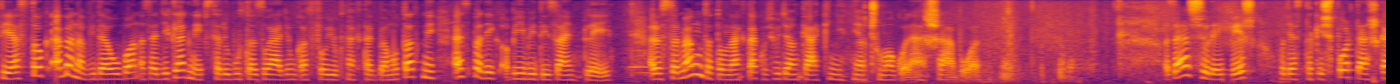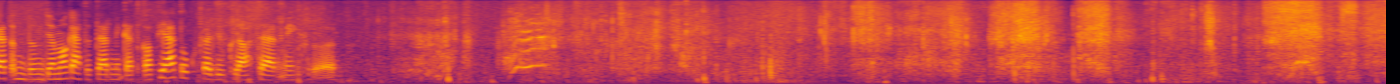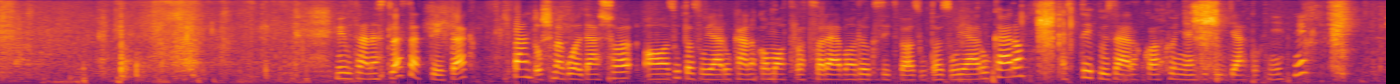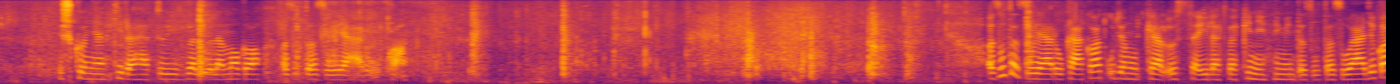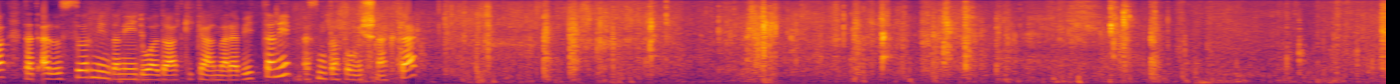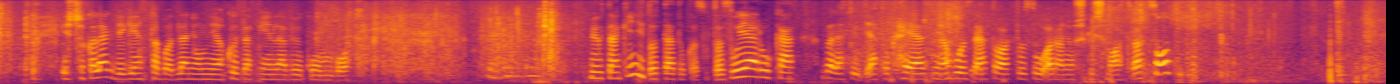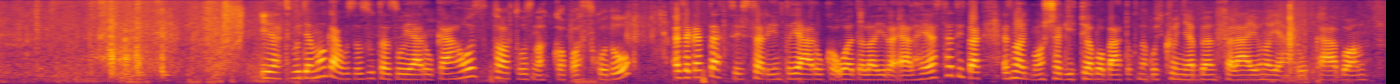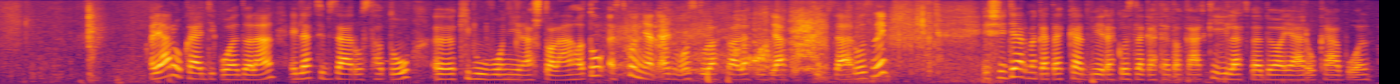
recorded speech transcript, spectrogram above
Sziasztok! Ebben a videóban az egyik legnépszerűbb utazóágyunkat fogjuk nektek bemutatni, ez pedig a BB Design Play. Először megmutatom nektek, hogy hogyan kell kinyitni a csomagolásából. Az első lépés, hogy ezt a kis sportáskát, amiben ugye magát a terméket kapjátok, vegyük le a termékről. Miután ezt leszettétek, pántos megoldással az utazójárókának a matraca rá van rögzítve az utazójárókára. Ezt tépőzárakkal könnyen ki tudjátok nyitni, és könnyen kivehető így belőle maga az utazójáróka. Az utazójárókákat ugyanúgy kell össze, illetve kinyitni, mint az utazóágyakat, tehát először mind a négy oldalt ki kell merevíteni, ezt mutatom is nektek. És csak a legvégén szabad lenyomni a közepén levő gombot. Miután kinyitottátok az utazójárókát, bele tudjátok helyezni a hozzá tartozó aranyos kis matracot, illetve ugye magához az utazójárókához tartoznak kapaszkodók, Ezeket tetszés szerint a járóka oldalaira elhelyezhetitek, ez nagyban segíti a babátoknak, hogy könnyebben felálljon a járókában. A járóka egyik oldalán egy lecipzározható kibúvó nyílás található, ezt könnyen egy mozdulattal le tudjátok cipzározni, és így gyermeketek kedvére közlekedhet akár ki, illetve be a járókából.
